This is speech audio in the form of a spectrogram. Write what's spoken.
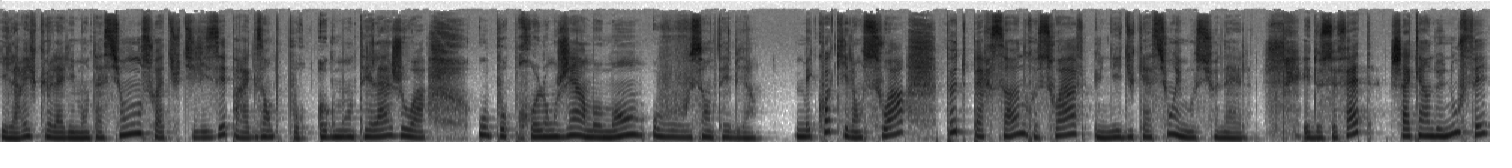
Il arrive que l'alimentation soit utilisée par exemple pour augmenter la joie ou pour prolonger un moment où vous vous sentez bien. Mais quoi qu'il en soit, peu de personnes reçoivent une éducation émotionnelle. Et de ce fait, chacun de nous fait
